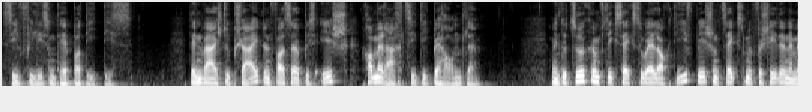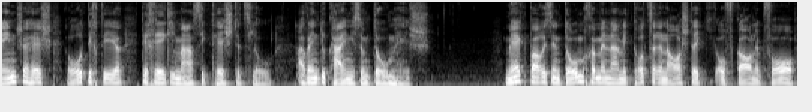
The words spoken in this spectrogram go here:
Syphilis und Hepatitis. Dann weisst du Bescheid und falls etwas ist, kann man rechtzeitig behandeln. Wenn du zukünftig sexuell aktiv bist und Sex mit verschiedenen Menschen hast, rate ich dir, dich regelmäßig testen zu lassen, auch wenn du keine Symptome hast. Merkbare Symptome kommen nämlich trotz einer Ansteckung oft gar nicht vor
